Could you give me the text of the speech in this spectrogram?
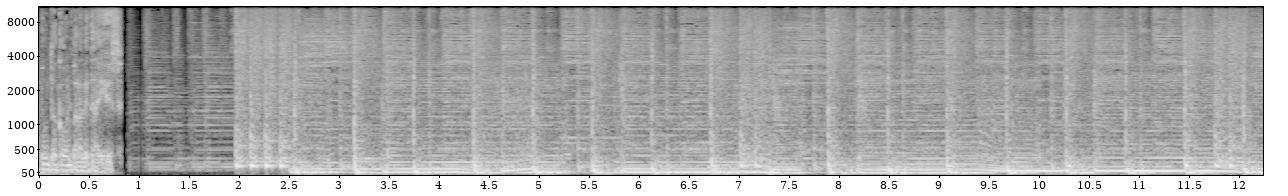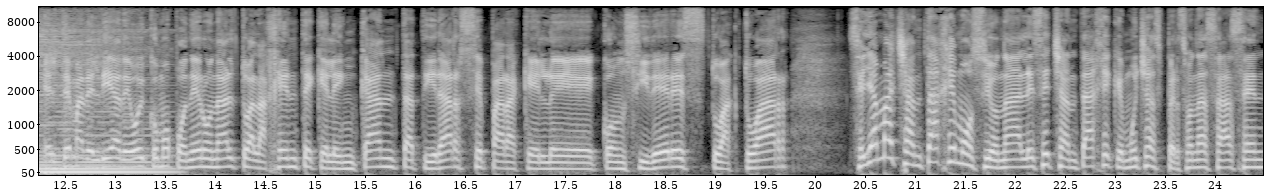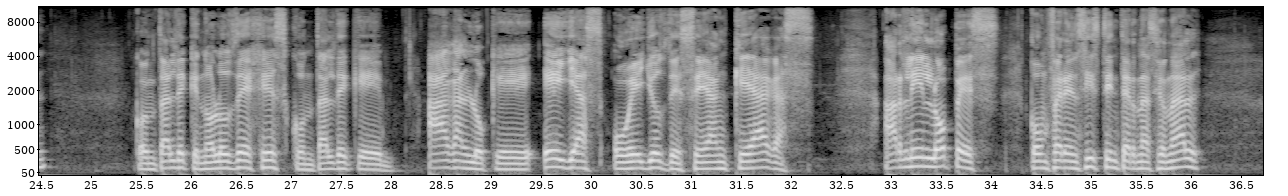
para detalles. El tema del día de hoy, cómo poner un alto a la gente que le encanta tirarse para que le consideres tu actuar. Se llama chantaje emocional, ese chantaje que muchas personas hacen con tal de que no los dejes, con tal de que hagan lo que ellas o ellos desean que hagas. Arlene López, conferencista internacional,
